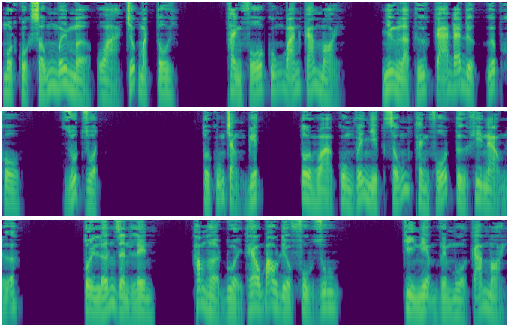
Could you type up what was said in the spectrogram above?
Một cuộc sống mới mở òa trước mặt tôi. Thành phố cũng bán cá mỏi, nhưng là thứ cá đã được ướp khô, rút ruột. Tôi cũng chẳng biết, tôi hòa cùng với nhịp sống thành phố từ khi nào nữa. Tôi lớn dần lên, hăm hở đuổi theo bao điều phủ du. Kỷ niệm về mùa cá mỏi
